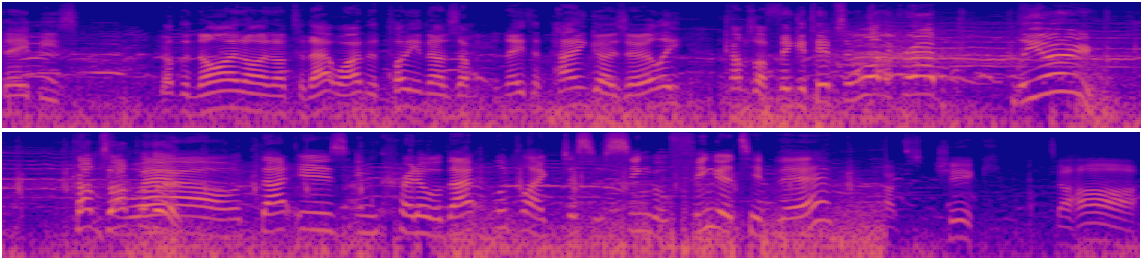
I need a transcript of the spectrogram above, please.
deep. He's got the 9 9 onto that one. There's plenty of nubs underneath it. Payne goes early, comes off fingertips, and what a grab! Liu comes up with it. Wow, that is incredible. That looked like just a single fingertip there. That's Chick. Taha.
